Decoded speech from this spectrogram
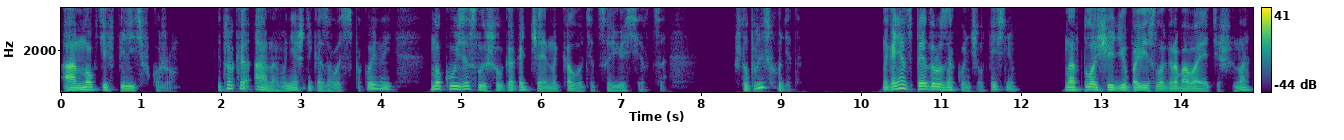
а ногти впились в кожу. И только Анна внешне казалась спокойной, но Кузя слышал, как отчаянно колотится ее сердце. Что происходит? Наконец Педро закончил песню. Над площадью повисла гробовая тишина.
